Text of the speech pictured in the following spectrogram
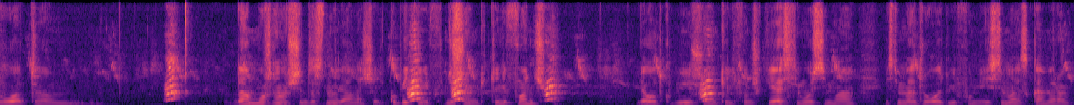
Вот. Да, можно вообще до с нуля начать. Купить дешевенький телефончик. Я вот купил дешевенький телефончик. Я с него снимаю. Я снимаю с другой телефон. Я снимаю с камерой.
